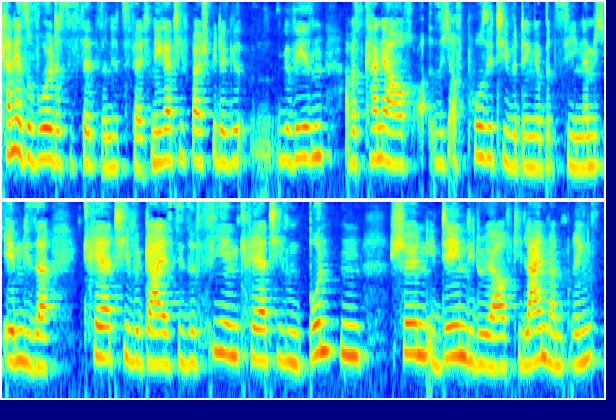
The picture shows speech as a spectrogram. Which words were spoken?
kann ja sowohl, das ist jetzt, sind jetzt vielleicht Negativbeispiele ge gewesen, aber es kann ja auch sich auf positive Dinge beziehen, nämlich eben dieser kreative Geist, diese vielen kreativen, bunten, schönen Ideen, die du ja auf die Leinwand bringst,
